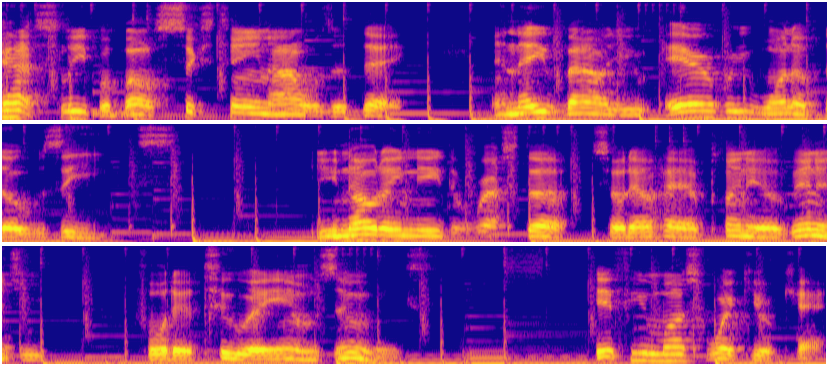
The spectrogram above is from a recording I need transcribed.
Cats sleep about 16 hours a day and they value every one of those Z's. You know they need to rest up so they'll have plenty of energy for their 2 a.m. zoomies. If you must wake your cat,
